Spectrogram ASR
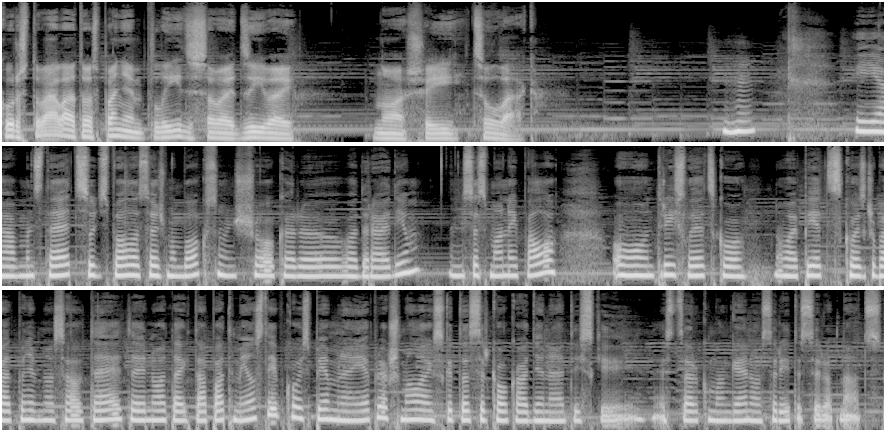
kurus tu vēlētos paņemt līdzi savai dzīvei no šī cilvēka. Mm -hmm. Jā, mans tēvs, Uģis Palo, sēž man blakus, un šovakar uh, vada raidījumu. Es esmu Manī Palo, un trīs lietas, ko, nu, vai piecas, ko es gribētu paņemt no sava tēta, ir noteikti tā pati mīlestība, ko es pieminēju iepriekš. Man liekas, ka tas ir kaut kā ģenētiski. Es ceru, ka man gēnos arī tas ir atnācis.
